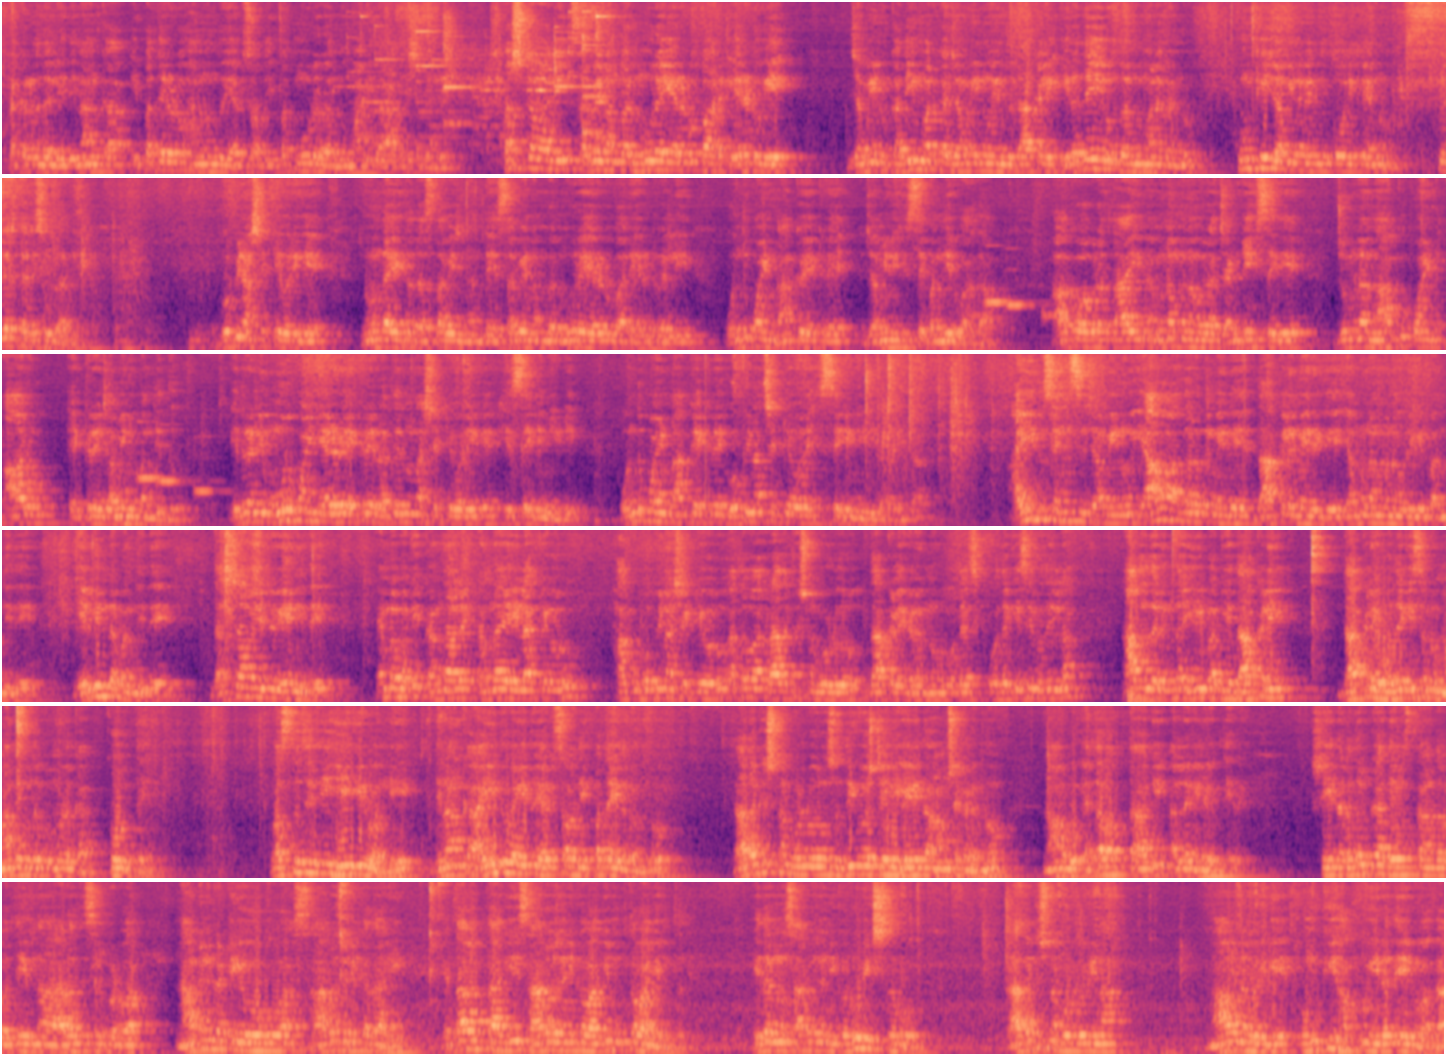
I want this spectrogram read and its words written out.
ಪ್ರಕರಣದಲ್ಲಿ ದಿನಾಂಕ ಇಪ್ಪತ್ತೆರಡು ಹನ್ನೊಂದು ಎರಡು ಸಾವಿರದ ಇಪ್ಪತ್ತ್ಮೂರರಂದು ಮಾಡಿದ ಆದೇಶದಲ್ಲಿ ಸ್ಪಷ್ಟವಾಗಿ ಸರ್ವೆ ನಂಬರ್ ನೂರ ಎರಡು ಬಾರ್ ಎರಡು ಎ ಜಮೀನು ಕದೀಮ್ ವರ್ಗ ಜಮೀನು ಎಂದು ದಾಖಲೆ ಇರದೇ ಇರುವುದನ್ನು ಮನಗಂಡು ಕುಂಕಿ ಜಮೀನು ಎಂದು ಕೋರಿಕೆಯನ್ನು ತಿರಸ್ಕರಿಸುವುದಾಗಿದೆ ಗೋಪಿನಾಥ್ ಶೆಟ್ಟಿ ಅವರಿಗೆ ನೋಂದಾಯಿತ ದಸ್ತಾವೇಜಿನಂತೆ ಸರ್ವೆ ನಂಬರ್ ನೂರ ಎರಡು ಬಾರ್ ಎರಡರಲ್ಲಿ ಒಂದು ಪಾಯಿಂಟ್ ನಾಲ್ಕು ಎಕರೆ ಜಮೀನು ಹಿಸ್ಸೆ ಬಂದಿರುವಾಗ ಹಾಗೂ ಅವರ ತಾಯಿ ಮೆಮ್ನಮ್ಮನವರ ಜಂಟಿ ಹಿಸ್ಸೆಗೆ ಜುಮ್ಲಾ ನಾಲ್ಕು ಪಾಯಿಂಟ್ ಆರು ಎಕರೆ ಜಮೀನು ಬಂದಿದ್ದು. ಇದರಲ್ಲಿ ಮೂರು ಪಾಯಿಂಟ್ ಎರಡು ಎಕರೆ ರತೀಂದ್ರನಾಥ್ ಶೆಟ್ಟಿ ಅವರಿಗೆ ಹಿಸ್ಸೆಗೆ ನೀಡಿ. ಒಂದು ಪಾಯಿಂಟ್ ನಾಲ್ಕು ಎಕರೆ ಗೋಪಿನಾಥ್ ಶೆಟ್ಟಿ ಅವರ ಹಿಸ್ಸೆಗೆ ನೀಡಿದ ಬಳಿಕ. ಐದು ಸೆನ್ಸ್ ಜಮೀನು ಯಾವ ಆಧಾರದ ಮೇಲೆ ದಾಖಲೆ ಮೇರೆಗೆ ಯಮುನಮ್ಮನವರಿಗೆ ಬಂದಿದೆ, ಎಲ್ಲಿಂದ ಬಂದಿದೆ, ದಸ್ತಾವೇಜು ಏನಿದೆ ಎಂಬ ಬಗ್ಗೆ ಕಂದಾಯ ಕಂದಾಯ ಇಲಾಖೆಯವರು ಹಾಗೂ ಗೋಪಿನಾಥ್ ಶೆಟ್ಟಿಯವರು ಅಥವಾ ರಾಧಾಕೃಷ್ಣ ಗೌಡರು ದಾಖಲೆಗಳನ್ನು ಒದಗಿಸಿ, ಒದಗಿಸಿರುವುದಿಲ್ಲ. ಆದುದರಿಂದ ಈ ಬಗ್ಗೆ ದಾಖಲೆ ದಾಖಲೆ ಒದಗಿಸಲು ಮಾಧ್ಯಮದ ಮೂಲಕ ಕೋರುತ್ತೇನೆ. ವಸ್ತುಸ್ಥಿತಿ ಹೀಗಿರುವಲ್ಲಿ ದಿನಾಂಕ ಐದು ಐದು ಎರಡ್ ಸಾವಿರದ ಇಪ್ಪತ್ತೈದರಂದು ರಾಧಾಕೃಷ್ಣ ಗೊಳ್ಳೂರು ಸುದ್ದಿಗೋಷ್ಠಿಯಲ್ಲಿ ಹೇಳಿದ ಅಂಶಗಳನ್ನು ನಾವು ಯಥಾವತ್ತಾಗಿ ಅಲ್ಲಗೆಳೆಯುತ್ತೇವೆ. ಶ್ರೀ ದಲದುರ್ಗಾ ದೇವಸ್ಥಾನದ ವತಿಯಿಂದ ಆರಾಧಿಸಲ್ಪಡುವ ನಾಗನಕಟ್ಟೆಗೆ ಹೋಗುವ ಸಾರ್ವಜನಿಕ ದಾರಿ ಯಥಾವತ್ತಾಗಿ ಸಾರ್ವಜನಿಕವಾಗಿ ಮುಕ್ತವಾಗಿರುತ್ತದೆ. ಇದನ್ನು ಸಾರ್ವಜನಿಕರು ವೀಕ್ಷಿಸಬಹುದು. ರಾಧಾಕೃಷ್ಣ ಬೊಳ್ಳೂರಿನ ಮಾವನವರಿಗೆ ಕುಮ್ಕಿ ಹಕ್ಕು ಇರದೇ ಇರುವಾಗ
